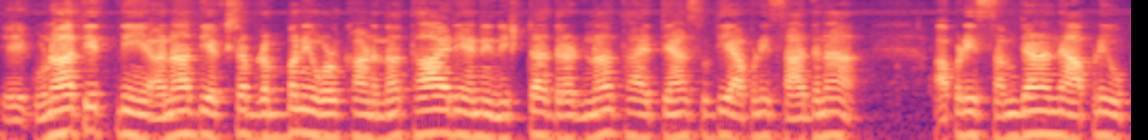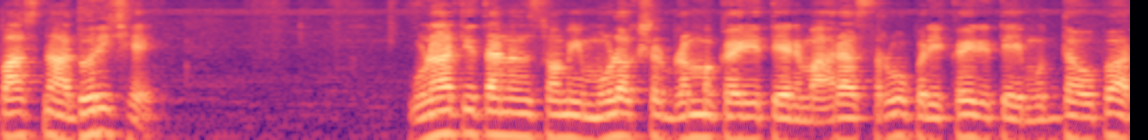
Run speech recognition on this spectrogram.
એ ગુણાતીતની અનાદિ અક્ષર બ્રહ્મની ઓળખાણ ન થાય ને એની નિષ્ઠા દ્રઢ ન થાય, ત્યાં સુધી આપણી સાધના, આપણી સમજણ અને આપણી ઉપાસના અધૂરી છે. ગુણાતીતાનંદ સ્વામી મૂળ અક્ષર બ્રહ્મ કઈ રીતે અને મહારાજ સર્વોપરી કઈ રીતે એ મુદ્દા ઉપર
